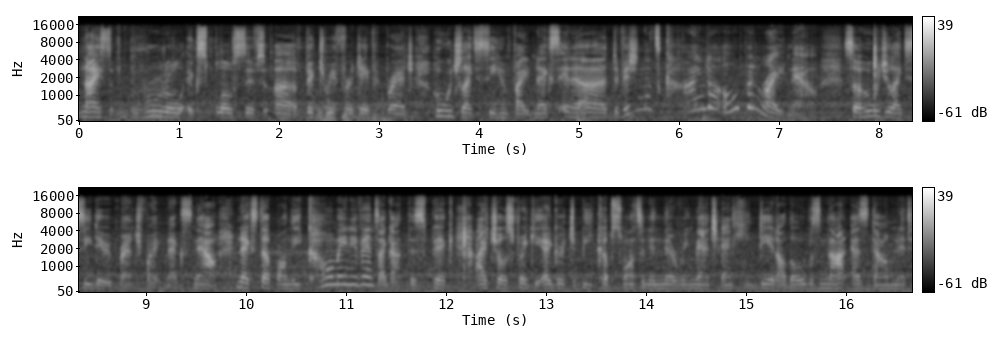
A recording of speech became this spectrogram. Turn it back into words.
Nice, brutal, explosive uh, victory for David Branch. Who would you like to see him fight next in a division that's kind of open right now? So who would you like to see David Branch fight next? Now, next up on the co-main event, I got this pick. I chose Frankie Edgar to beat Cub Swanson in their rematch, and he did, although it was not as dominant.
